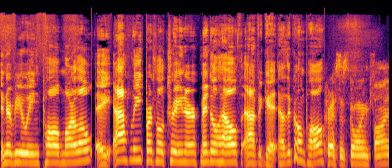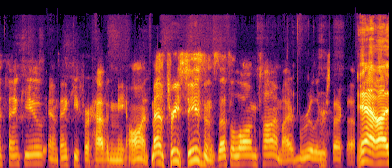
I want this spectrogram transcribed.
interviewing Paul Marlowe, a athlete, personal trainer, mental health advocate. How's it going, Paul? Chris, it's going fine. Thank you, and thank you for having me on. Man, three seasons—that's a long time. I really respect that. Yeah, uh,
